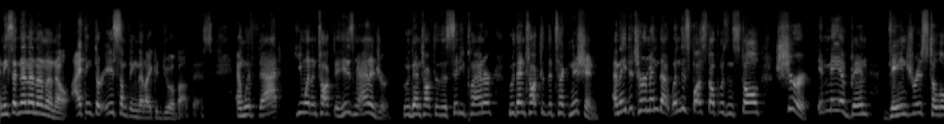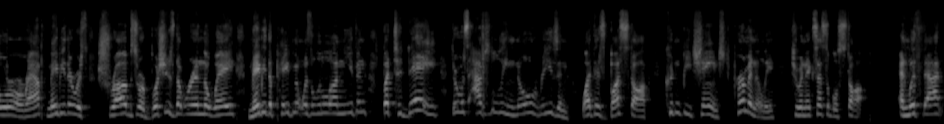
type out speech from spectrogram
And he said, No, no, no, no, no. I think there is something that I could do about this. And with that, he went and talked to his manager, who then talked to the city planner, who then talked to the technician. And they determined that when this bus stop was installed, sure, it may have been dangerous to lower a ramp. Maybe there was shrubs or bushes that were in the way. Maybe the pavement was a little uneven. But today, there was absolutely no reason why this bus stop couldn't be changed permanently to an accessible stop. And with that,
